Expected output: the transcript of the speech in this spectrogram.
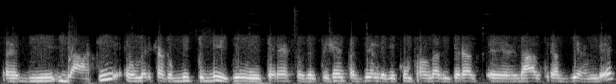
eh, di dati, è un mercato B2B, quindi interessa semplicemente aziende che comprano dati per eh, da altre aziende.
